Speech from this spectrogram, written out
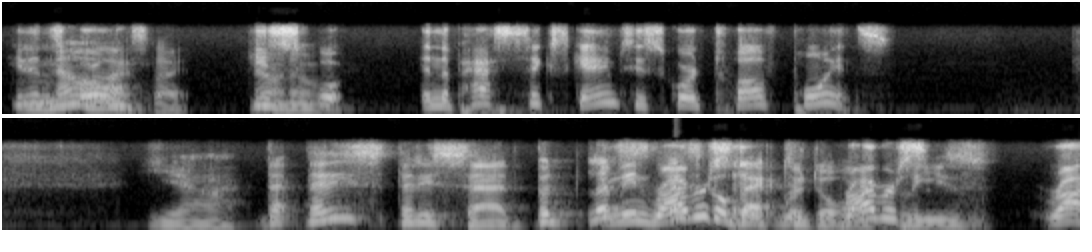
He didn't no. score last night. He no, scored no. In the past six games. He scored twelve points. Yeah, that that is that is sad. But let's, I mean, Roberson, let's go back to Dort, Roberson, please. Ro-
